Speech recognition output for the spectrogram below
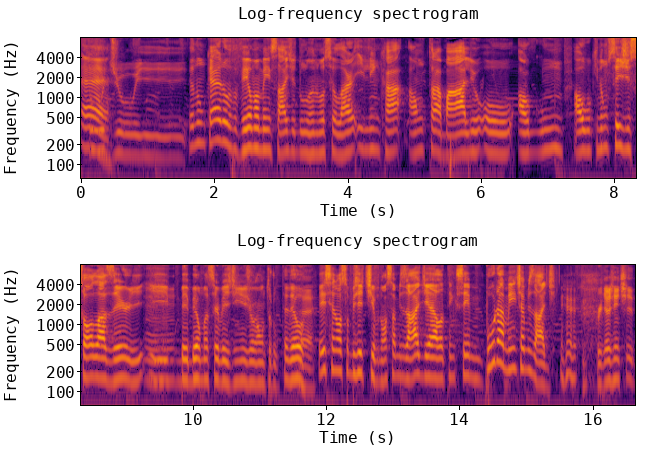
é. estúdio e. Eu não quero ver uma mensagem do Luan no meu celular e linkar a um trabalho ou algum algo que não seja só lazer e, e beber uma cervejinha e jogar um truco, entendeu? Uhum. É. Esse é nosso objetivo. Nossa amizade, ela tem que ser puramente amizade. Porque a gente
